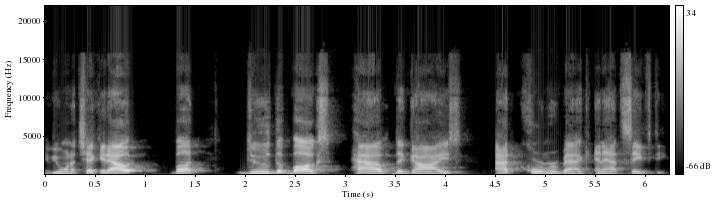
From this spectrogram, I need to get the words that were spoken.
if you want to check it out. But do the Bucs have the guys at cornerback and at safety?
